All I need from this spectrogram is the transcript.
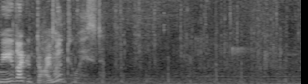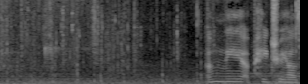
Need like a Time diamond? to waste. Only a patriarch's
